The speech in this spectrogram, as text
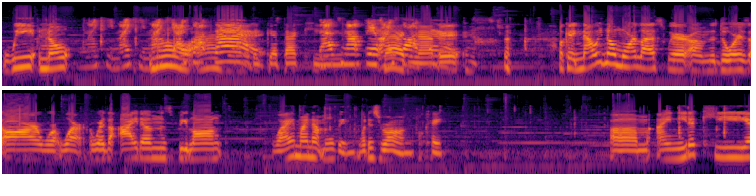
we know. Mikey, Mikey, Mikey, no, I I got to get that key. That's not fair. I Dag got first. okay, now we know more or less where um the doors are, where where where the items belong. Why am I not moving? What is wrong? Okay. Um, I need a key.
